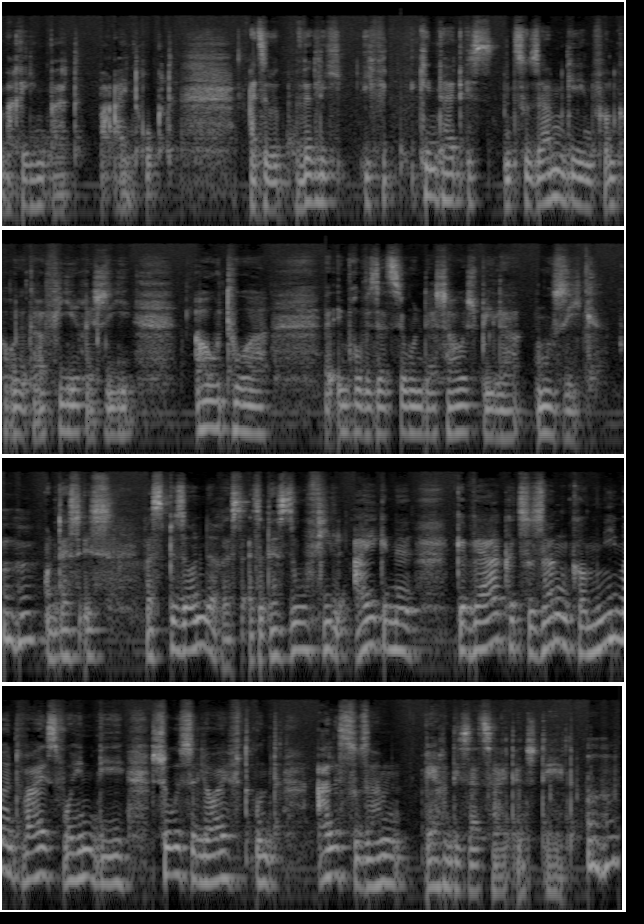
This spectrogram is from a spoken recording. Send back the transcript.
Marienbad beeindruckt. Also wirklich, ich, Kindheit ist ein Zusammengehen von Choreografie, Regie, Autor, äh, Improvisation der Schauspieler, Musik. Mhm. Und das ist was Besonderes. Also dass so viel eigene Gewerke zusammenkommen. Niemand weiß, wohin die Schoße läuft und alles zusammen während dieser Zeit entsteht. Mhm.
